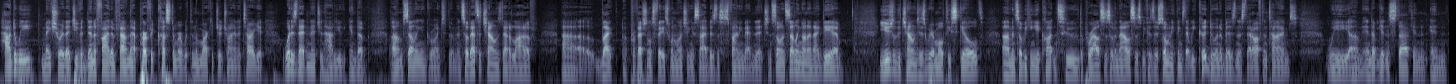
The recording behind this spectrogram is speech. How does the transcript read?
how do we make sure that you've identified and found that perfect customer within the market you're trying to target? What is that niche, and how do you end up um, selling and growing to them? And so that's a challenge that a lot of uh, black uh, professionals face when launching a side business is finding that niche. And so in selling on an idea, usually the challenge is we are multi-skilled um, and so we can get caught into the paralysis of analysis because there's so many things that we could do in a business that oftentimes we um, end up getting stuck and, and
